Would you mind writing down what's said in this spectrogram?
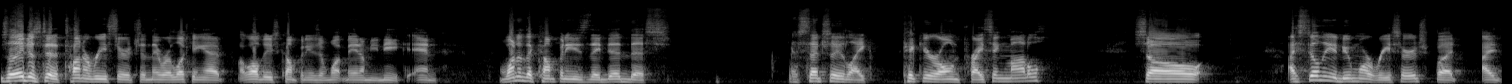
so they just did a ton of research and they were looking at all these companies and what made them unique. And one of the companies, they did this essentially like pick your own pricing model. So I still need to do more research, but I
